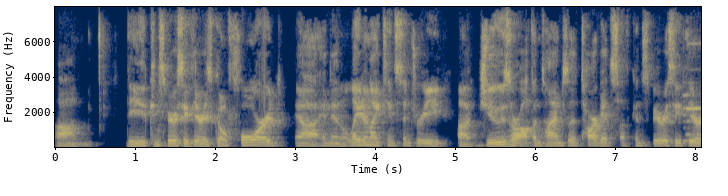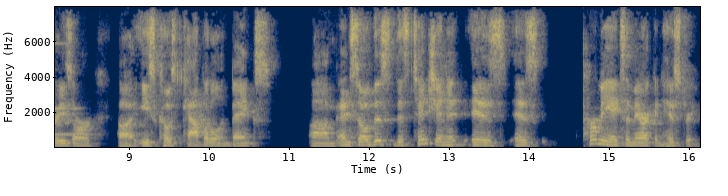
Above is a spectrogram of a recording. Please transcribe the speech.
Um, the conspiracy theories go forward, uh, and in the later 19th century, uh, Jews are oftentimes the targets of conspiracy theories, or uh, East Coast capital and banks Um, and so this this tension is is permeates American history.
